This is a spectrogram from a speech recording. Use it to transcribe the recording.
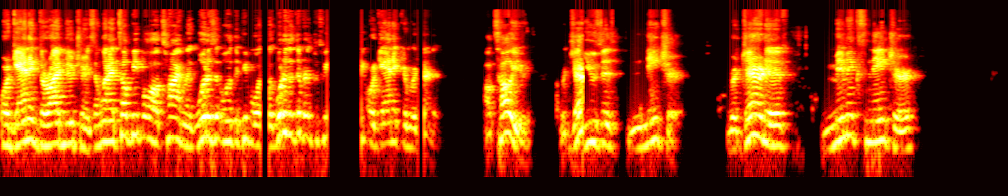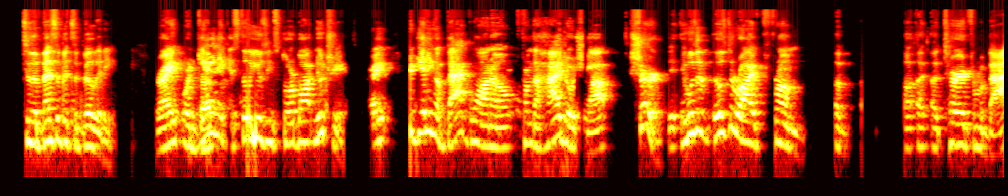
organic derived nutrients. And when I tell people all the time, like, what is it? What the people? What is the difference between organic and regenerative? I'll tell you, regenerative uses nature. regenerative mimics nature to the best of its ability, right? Organic is still using store bought nutrients, right? You're getting a bat guano from the hydro shop. Sure, it, it was it was derived from a, a, a turd from a bat,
